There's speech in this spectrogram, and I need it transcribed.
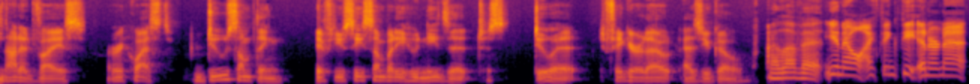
not advice, a request. Do something. If you see somebody who needs it, just do it. Figure it out as you go. I love it. You know, I think the internet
